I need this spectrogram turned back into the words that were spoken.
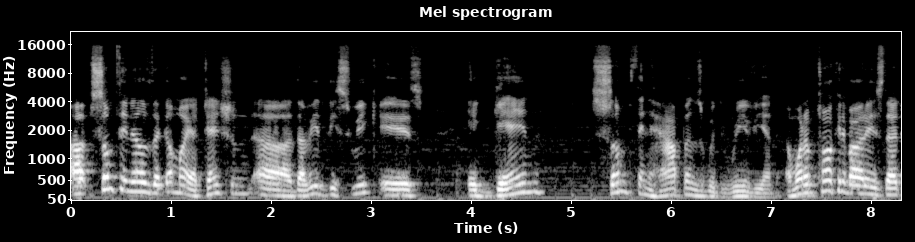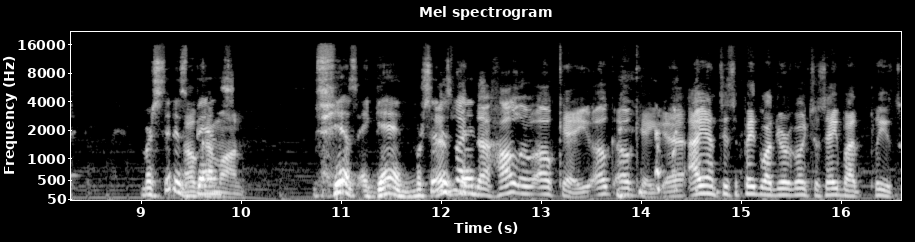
Uh, something else that got my attention, uh, David, this week is again something happens with Rivian, and what I'm talking about is that Mercedes Oh Benz. come on! Yes, again, Mercedes It's like Benz. the hollow. Okay, okay. uh, I anticipate what you're going to say, but please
